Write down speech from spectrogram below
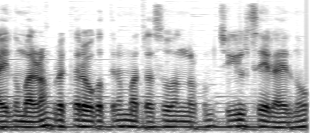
ആയിരുന്നു മരണം. വൃക്കരോഗത്തിനും മറ്റ് അസുഖങ്ങൾക്കും ചികിത്സയിലായിരുന്നു.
